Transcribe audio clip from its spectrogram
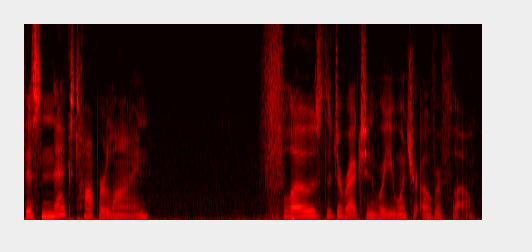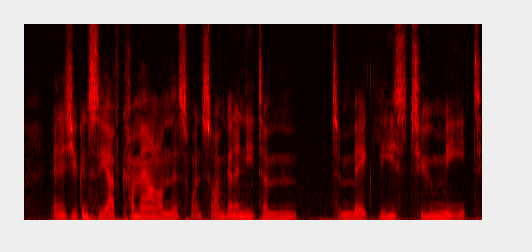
This next hopper line flows the direction where you want your overflow. And as you can see, I've come out on this one, so I'm going to need to to make these two meet.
